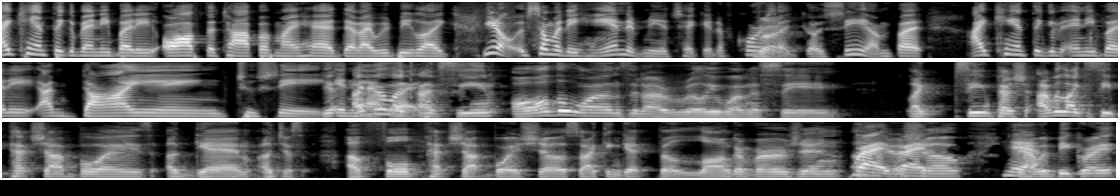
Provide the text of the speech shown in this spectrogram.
I can't think of anybody off the top of my head that I would be like, you know, if somebody handed me a ticket, of course Right. I'd go see them. But I can't think of anybody I'm dying to see Yeah, I feel way. like I've seen all the ones that I really want to see. Like seeing Pet Shop, I would like to see Pet Shop Boys again, or just a full Pet Shop Boys show, so I can get the longer version of Right, their right. show. yeah. That would be great.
